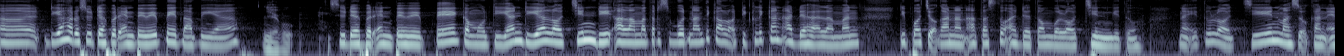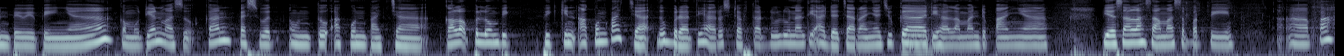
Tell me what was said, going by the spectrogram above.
eh, dia harus sudah ber-NPWP tapi ya Iya Bu. Sudah ber-NPWP kemudian dia login di alamat tersebut. Nanti kalau diklik kan ada halaman di pojok kanan atas tuh ada tombol login gitu. Nah itu login masukkan NPWP-nya kemudian masukkan password untuk akun pajak. Kalau belum bik- bikin akun pajak tuh berarti harus daftar dulu. Nanti ada caranya juga di halaman depannya. Biasalah sama seperti uh, apa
